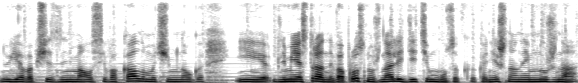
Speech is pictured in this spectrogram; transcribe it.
ну, я вообще занималась и вокалом очень много. И для меня странный вопрос, нужна ли детям музыка. Конечно, она им нужна,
